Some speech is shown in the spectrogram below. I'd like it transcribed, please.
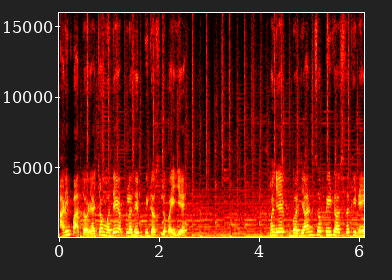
आणि पातळ ह्याच्यामध्ये आपलं हे पीठ असलं पाहिजे. म्हणजे भज्यांचं पीठ असतं की नाही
